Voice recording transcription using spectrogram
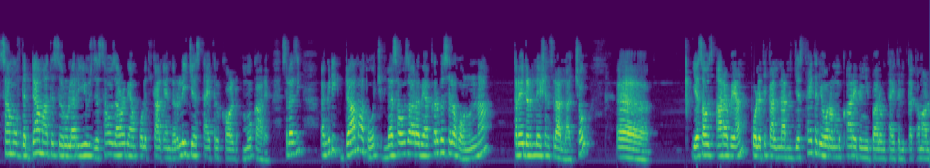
Some of the Damatis ruler used the South Arabian political and religious title called Mukareb. ስለዚህ እንግዲህ ዳማቶች ለ South Arabia ቅርብ ስለሆኑ እና trade relation ስላላቸው የ South Arabian political እና religious title የሆነውን ሙቃሬብ የሚባለውን title ይጠቀማሉ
